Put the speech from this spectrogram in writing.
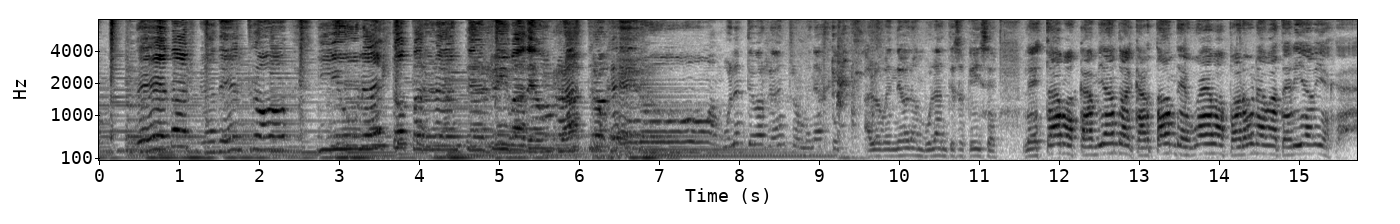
de barrio adentro y un alto parlante arriba de un rastrojero. Ambulante barrio adentro, homenaje a los vendedores ambulantes, esos que dicen, le estamos cambiando el cartón de huevos por una batería vieja.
